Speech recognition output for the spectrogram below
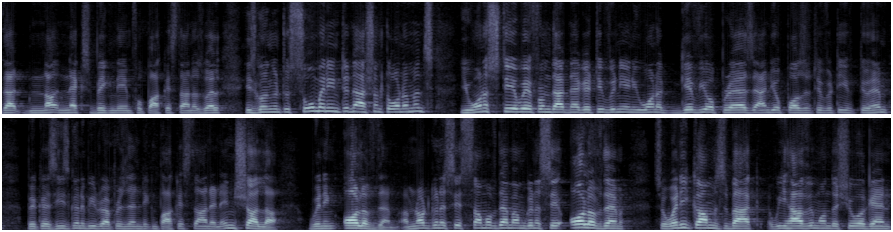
that next big name for Pakistan as well. He's going into so many international tournaments. You want to stay away from that negativity and you want to give your prayers and your positivity to him because he's going to be representing Pakistan and inshallah winning all of them. I'm not going to say some of them, I'm going to say all of them. So when he comes back, we have him on the show again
